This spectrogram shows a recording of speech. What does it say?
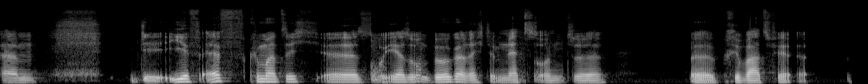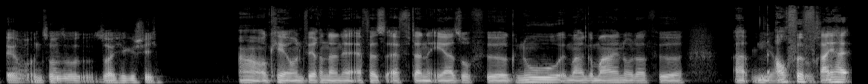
ähm, die IFF kümmert sich äh, so eher so um Bürgerrechte im Netz und äh, äh, Privatsphäre und so, so solche Geschichten. Ah, okay. Und während dann der FSF dann eher so für GNU im Allgemeinen oder für äh, ja, auch für Freiheit,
